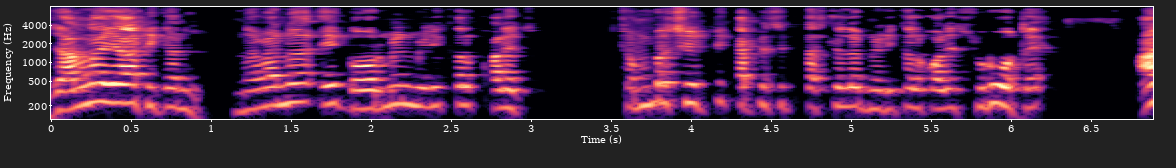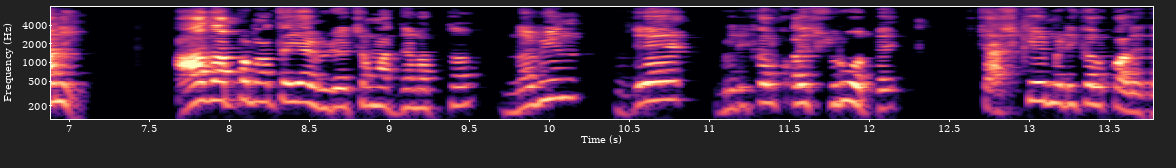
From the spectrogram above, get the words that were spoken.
जालना या ठिकाणी नव्यानं एक गव्हर्नमेंट मेडिकल कॉलेज शंभर सीटची कॅपॅसिटी असलेलं मेडिकल कॉलेज सुरू होत आहे आणि आज आपण आता या व्हिडिओच्या माध्यमातून नवीन जे मेडिकल कॉलेज सुरू होते शासकीय मेडिकल कॉलेज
